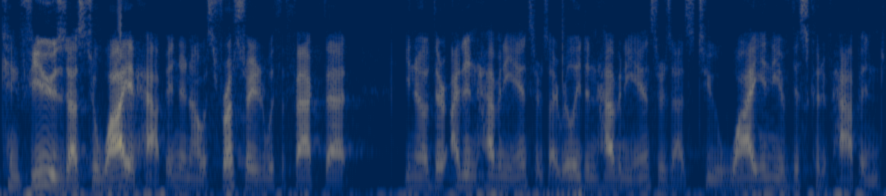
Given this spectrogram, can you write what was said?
confused as to why it happened. And I was frustrated with the fact that you know, there, I didn't have any answers. I really didn't have any answers as to why any of this could have happened,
